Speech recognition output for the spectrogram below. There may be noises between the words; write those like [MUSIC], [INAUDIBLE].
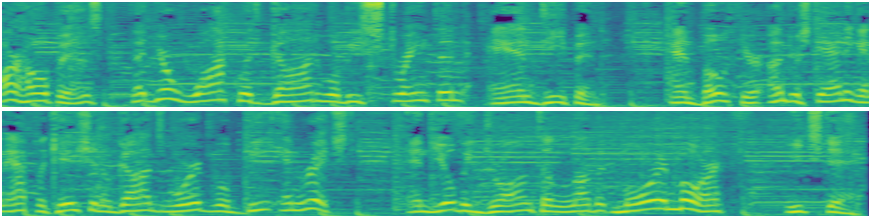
Our hope is that your walk with God will be strengthened and deepened, and both your understanding and application of God's Word will be enriched, and you'll be drawn to love it more and more each day.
